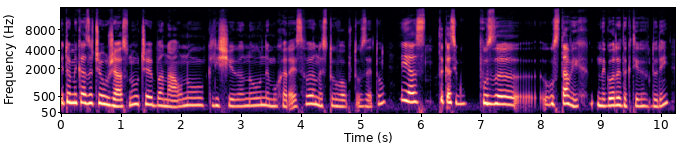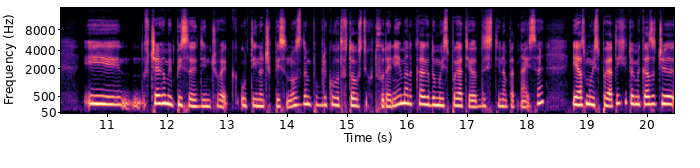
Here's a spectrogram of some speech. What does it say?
И той ми каза, че е ужасно, че е банално, клиширано, не му харесва, не струва общо взето. И аз така си го поза... оставих, не го редактирах дори. И вчера ми писа един човек от иначе писано, за да ми публикуват второ стихотворение и ме накара да му изпратя 10 на 15. И аз му изпратих и той ми каза, че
